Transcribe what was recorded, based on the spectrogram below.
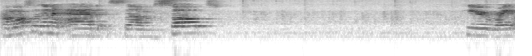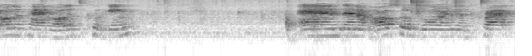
I'm also going to add some salt here right on the pan while it's cooking. And then I'm also going to crack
